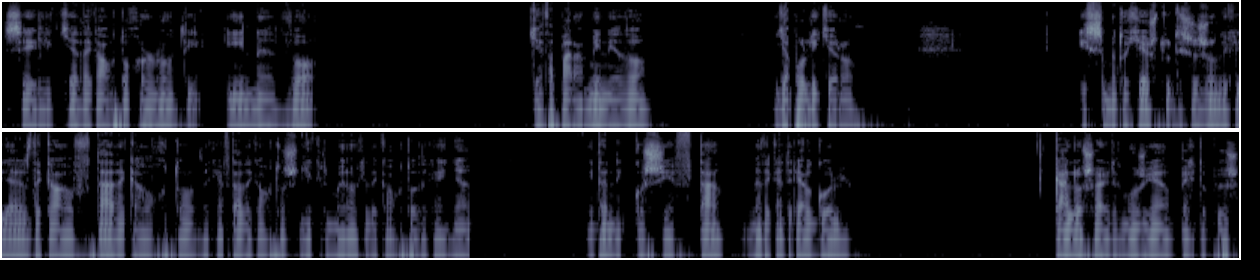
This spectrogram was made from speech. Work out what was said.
σε ηλικία 18 χρονών ότι είναι εδώ και θα παραμείνει εδώ για πολύ καιρό. Οι συμμετοχές του τη σεζόν 2017-18, 17-18 συγκεκριμένα, όχι 18-19, ήταν 27 με 13 γκολ καλός ο αριθμός για ένα παίχτη ο οποίος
